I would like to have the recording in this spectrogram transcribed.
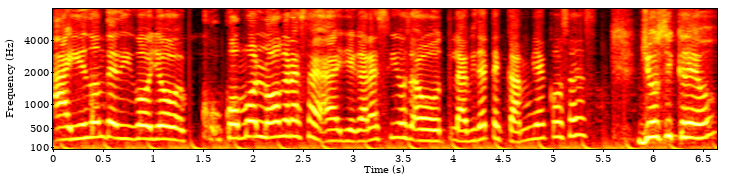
ahí es donde digo yo, ¿cómo logras llegar así? O sea, ¿o la vida te cambia cosas? Yo sí creo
